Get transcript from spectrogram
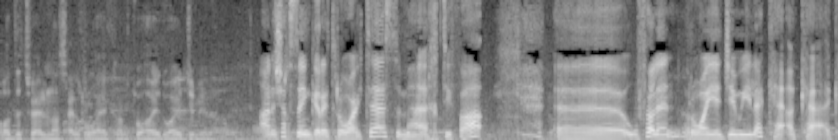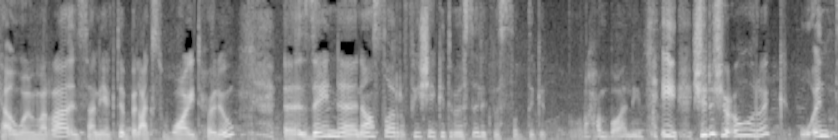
ردة فعل الناس على الرواية كانت وايد وايد جميلة. أنا شخصيا قريت روايته اسمها اختفاء. أه وفعلا رواية جميلة ك ك كأول مرة إنسان يكتب بالعكس وايد حلو. أه زين ناصر في شيء كنت بسألك بس صدق راح بالي اي شنو شعورك وأنت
